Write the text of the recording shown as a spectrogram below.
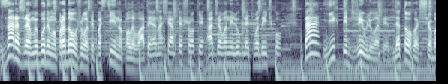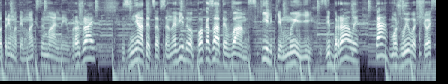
Зараз же ми будемо продовжувати постійно поливати наші артишоки, адже вони люблять водичку, та їх підживлювати для того, щоб отримати максимальний врожай, зняти це все на відео, показати вам, скільки ми їх зібрали, та можливо щось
